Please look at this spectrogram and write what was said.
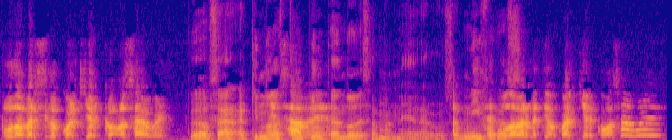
pudo haber sido cualquier cosa, güey. Pero, o sea, aquí no la ¿Quién están pintando de esa manera, güey. Se Somníferos. pudo haber metido cualquier cosa, güey.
